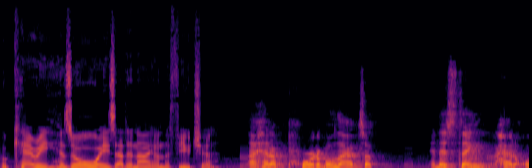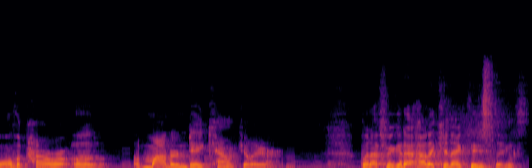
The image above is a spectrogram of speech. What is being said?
but Kerri has always had an eye on the future. I had a portable laptop, and this thing had all the power of a modern day calculator. When I figured out how to connect these things,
